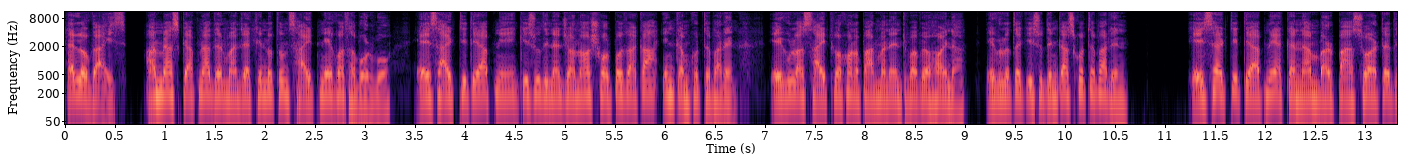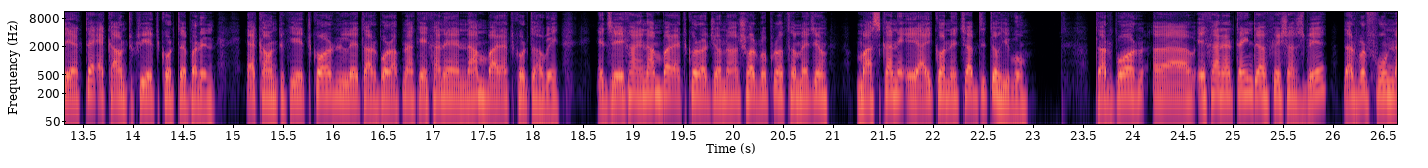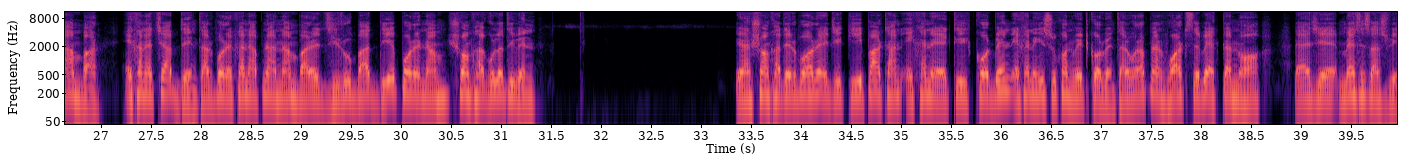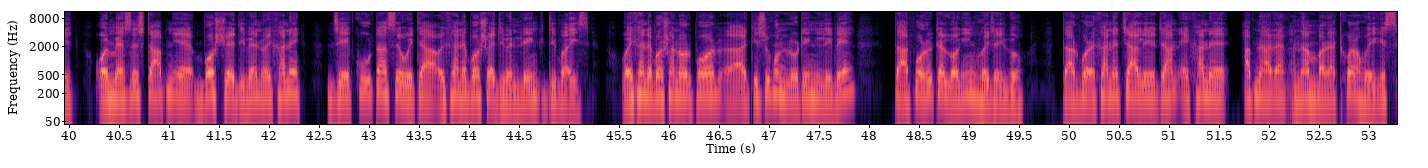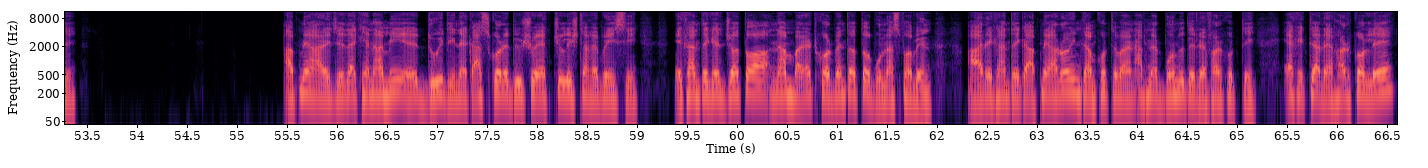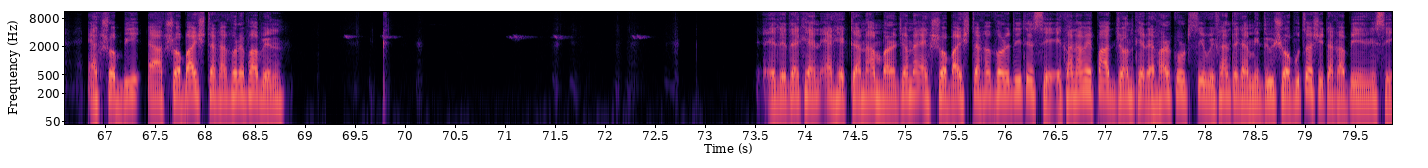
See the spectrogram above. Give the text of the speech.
Hello guys আমি আজকে আপনাদের মাঝে একটি নতুন সাইট নিয়ে কথা বলব। এই সাইটটিতে আপনি কিছুদিনের জন্য স্বল্প টাকা ইনকাম করতে পারেন। এগুলো সাইট কখনো পার্মানেন্ট ভাবে হয় না। এগুলোতে কিছুদিন কাজ করতে পারেন। এই সাইটটিতে আপনি একটা নাম্বার পাসওয়ার্ড দিয়ে একটা অ্যাকাউন্ট ক্রিয়েট করতে পারেন। অ্যাকাউন্ট ক্রিয়েট করলে তারপর আপনাকে এখানে নাম্বার অ্যাড করতে হবে। যে এখানে নাম্বার অ্যাড করার জন্য সর্বপ্রথমে যে মাঝখানে এই আইকনে চাপ দিতে হইব। তারপর এখানে একটা ইন্টারফেস আসবে। তারপর ফোন নাম্বার এখানে চাপ দেন তারপর এখানে আপনার নাম্বারের জিরো বাদ দিয়ে পরে নাম সংখ্যাগুলো দিবেন। এ, সংখ্যা দেওয়ার পরে যে কি পাঠান এখানে ক্লিক করবেন এখানে কিছুক্ষণ ওয়েট করবেন। তারপর আপনার হোয়াটসঅ্যাপে একটা ন যে মেসেজ আসবে ওই মেসেজটা আপনি বসিয়ে দিবেন। ওইখানে যে কোড আছে ওইটা ওইখানে বসাই দিবেন লিঙ্ক ডিভাইস ওইখানে বসানোর পর কিছুক্ষণ লোডিং নেবে তারপর ওইটা লগ হয়ে যাইব। তারপর এখানে চালিয়ে যান এখানে আপনার নাম্বার অ্যাড করা হয়ে গেছে। আপনি আর যে দেখেন, আমি দুই দিনে কাজ করে দুইশো একচল্লিশ টাকা পেয়েছি। এখান থেকে যত নাম্বার অ্যাড করবেন, তত বোনাস পাবেন। আর এখান থেকে আপনি আরও ইনকাম করতে পারেন আপনার বন্ধুদের রেফার করতে। এক একটা রেফার করলে একশো বি, একশো বাইশ টাকা করে পাবেন। যে দেখেন এক একটা নাম্বারের জন্য একশো বাইশ টাকা করে দিতেছে। এখানে আমি পাঁচজনকে রেফার করছি, ওইখান থেকে আমি দুইশো পঁচাশি টাকা পেয়ে গেছি।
